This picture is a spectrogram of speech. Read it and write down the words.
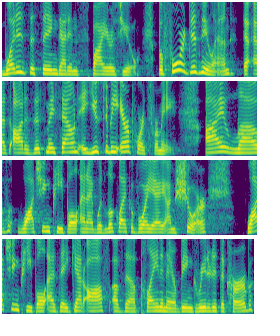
What is the thing that inspires you? Before Disneyland, as odd as this may sound, it used to be airports for me. I love watching people, and I would look like a voyeur, I'm sure, watching people as they get off of the plane and they're being greeted at the curb.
